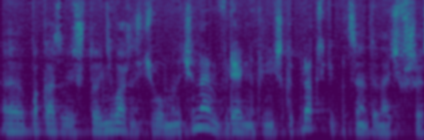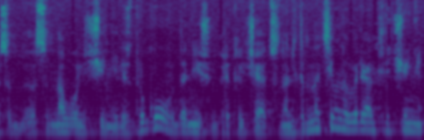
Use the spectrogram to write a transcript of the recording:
э, показывали, что неважно, с чего мы начинаем, в реальной клинической практике пациенты, начавшие с одного лечения или с другого, в дальнейшем переключаются на альтернативный вариант лечения,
